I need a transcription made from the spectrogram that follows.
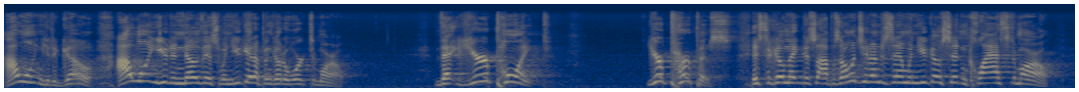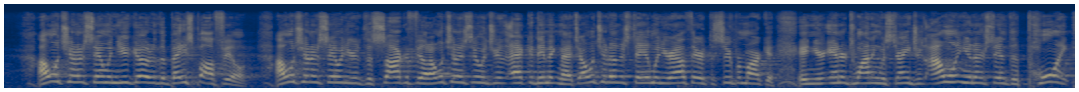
I want you to go. I want you to know this when you get up and go to work tomorrow that your point, your purpose is to go make disciples. I want you to understand when you go sit in class tomorrow I want you to understand when you go to the baseball field. I want you to understand when you're at the soccer field. I want you to understand when you're at the academic match. I want you to understand when you're out there at the supermarket and you're intertwining with strangers. I want you to understand the point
